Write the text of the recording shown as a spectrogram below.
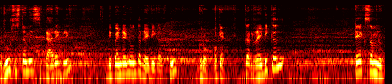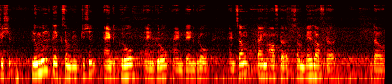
root system is directly dependent on the radicle to grow okay? The radicle takes some nutrition plumule takes some nutrition and grow and grow and then grow. And some time after some days after the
